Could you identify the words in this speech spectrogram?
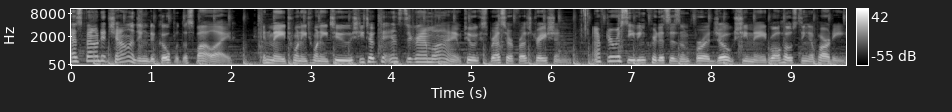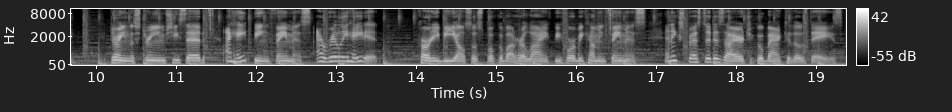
has found it challenging to cope with the spotlight. In May 2022, she took to Instagram Live to express her frustration after receiving criticism for a joke she made while hosting a party. During the stream, she said, I hate being famous. I really hate it. Cardi B also spoke about her life before becoming famous and expressed a desire to go back to those days.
